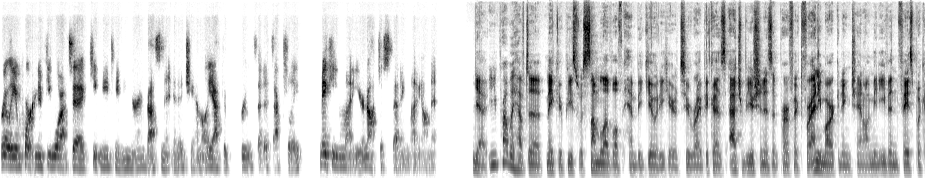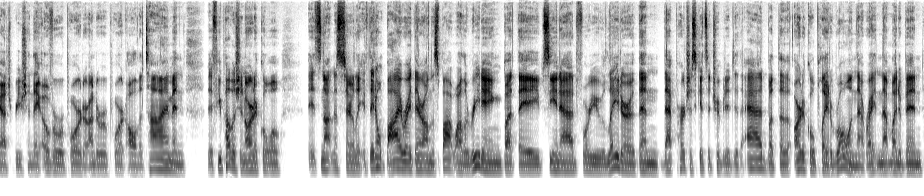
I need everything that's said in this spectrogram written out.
really important if you want to keep maintaining your investment in a channel. You have to prove that it's actually making you money. You're not just spending money on it. Yeah, you probably have to make your peace with some level of ambiguity here too, right? Because attribution isn't perfect for any marketing channel. I mean, even Facebook attribution, they overreport or underreport all the time. And if you publish an article it's not necessarily if they don't buy right there on the spot while they're reading, but they see an ad for you later, then that purchase gets attributed to the ad, but the article played a role in that, right? And that might have been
